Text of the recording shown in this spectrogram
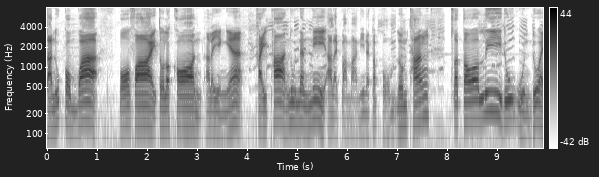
รานุกรมว่าโปรไฟล์ตัวละครอะไรอย่างเงี้ยใครพากย์นู่นนั่นนี่อะไรประมาณนี้นะครับผมรวมทั้ง สตอรี่ดูหุ่นด้วย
